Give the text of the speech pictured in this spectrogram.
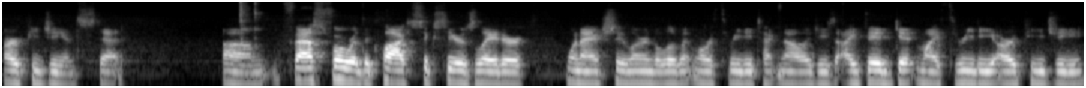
RPG instead. Um, fast forward the clock six years later, when I actually learned a little bit more 3D technologies, I did get my 3D RPG,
